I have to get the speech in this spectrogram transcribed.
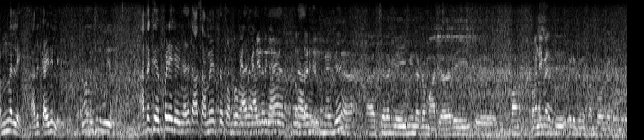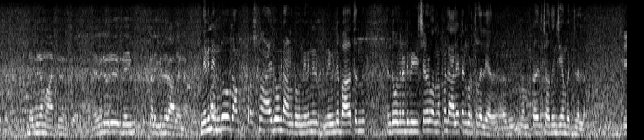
അന്നല്ലേ അത് കഴിഞ്ഞില്ലേ? നമ്മൾ മനസ്സിൽ പോയി അത്. അതൊക്കെ എപ്പോഴേ കഴിഞ്ഞു? അതൊക്കെ ആ സമയത്തെ സംഭവം. ചില ഗെയിമിൽ നിന്നൊക്കെ മാറ്റി അതായത് ഈ പണി പണം Money പണപ്പെട്ടി എടുക്കുന്ന സംഭവം ആയിട്ട് നെവിനെ മാറ്റി നിർത്തിയായിരുന്നു. നെവിന് ഒരു ഗെയിം കളിക്കുന്ന ഒരാൾ തന്നെയാണ്. നെവിൻ എന്തോ പ്രശ്നം ആയതുകൊണ്ടാണ് തോന്നുന്നു. നെവിന് നെവിന്റെ ഭാഗത്തുനിന്ന് എന്തോ ഒന്ന് രണ്ട് വീഴ്ചകൾ വന്നപ്പോൾ ലാലേട്ടൻ കൊടുത്തതല്ലേ അത്? അത് നമുക്കതിന് ചോദ്യം ചെയ്യാൻ പറ്റില്ലല്ലോ. ഈ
